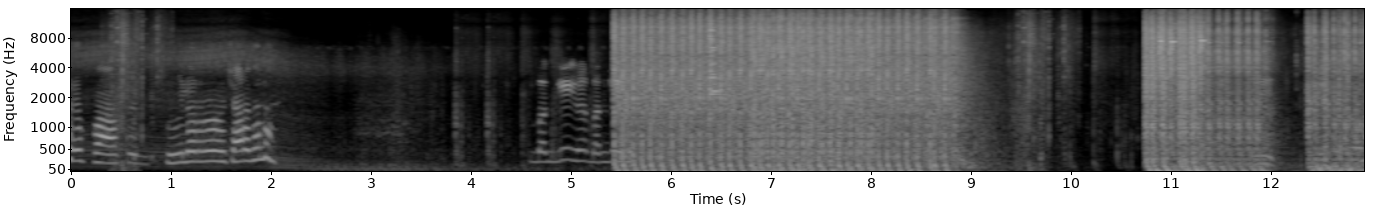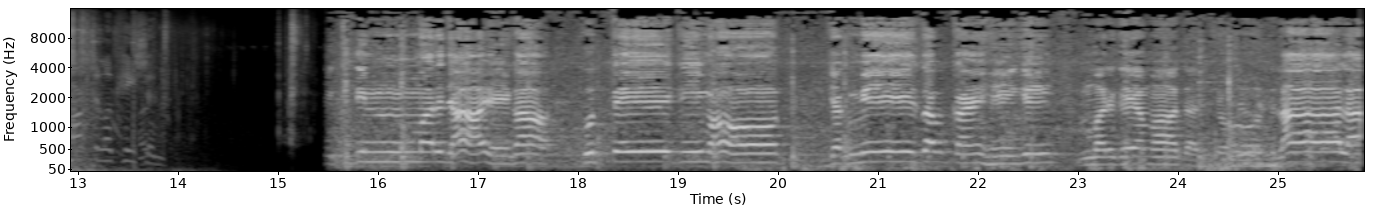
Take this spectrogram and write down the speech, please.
अरे बाप टू व्हीलर चार है ना? बग्गी बग्गी एक दिन मर जाएगा कुत्ते की मौत। जग में सब कहेंगे मर गया मादर चोट। ला ला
